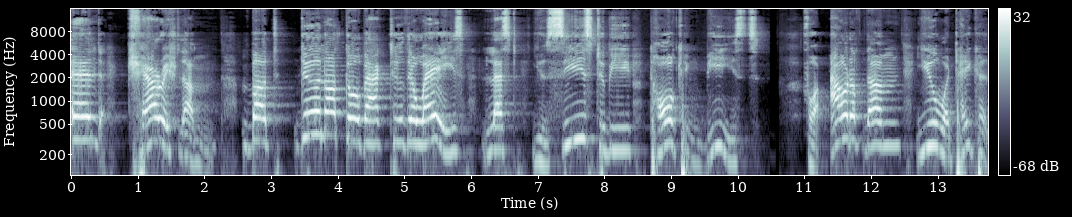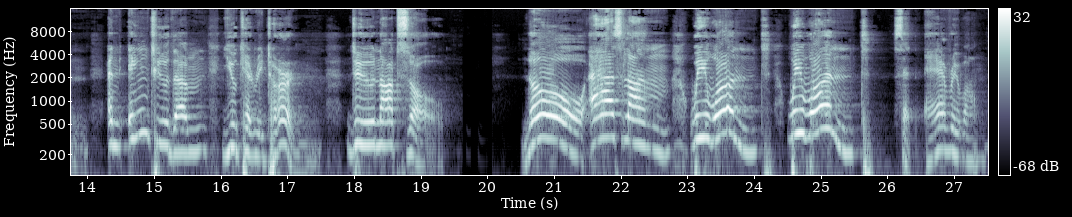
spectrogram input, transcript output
and cherish them, but do not go back to their ways, lest you cease to be talking beasts. For out of them you were taken, and into them you can return. Do not so. No, Aslan, we won't, we won't, said everyone.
